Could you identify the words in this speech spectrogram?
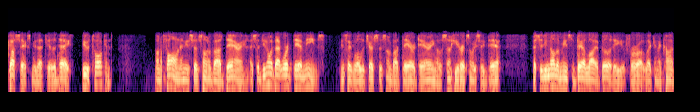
Gus asked me that the other day. We were talking on the phone, and he said something about daring. I said, "Do you know what that word dare means?" He's like, "Well, the judge said something about dare, or daring, or some, he heard somebody say dare." I said, "You know that means to bear liability for, uh, like in a con-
